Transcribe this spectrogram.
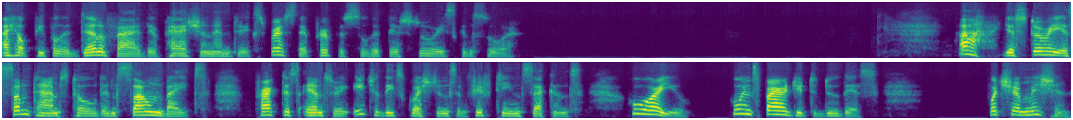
I help people identify their passion and to express their purpose so that their stories can soar. Ah, your story is sometimes told in sound bites. Practice answering each of these questions in 15 seconds. Who are you? Who inspired you to do this? What's your mission?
